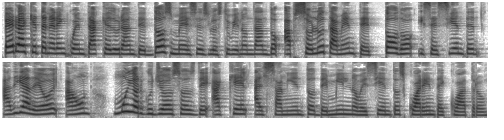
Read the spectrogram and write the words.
Pero hay que tener en cuenta que durante dos meses lo estuvieron dando absolutamente todo y se sienten a día de hoy aún muy orgullosos de aquel alzamiento de 1944.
